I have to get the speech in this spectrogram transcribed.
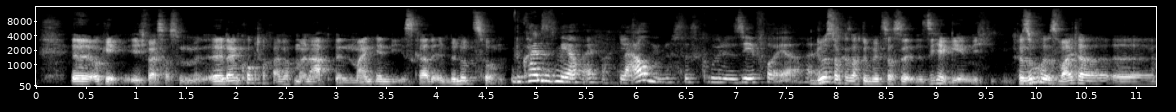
äh, okay, ich weiß, was. Äh, dann guck doch einfach mal nach, denn mein Handy ist gerade in Benutzung. Du kannst es mir auch einfach glauben, dass das grüne Seefeuer heißt. Du hast doch gesagt, du willst das äh, sicher gehen. Ich versuche es weiter äh,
